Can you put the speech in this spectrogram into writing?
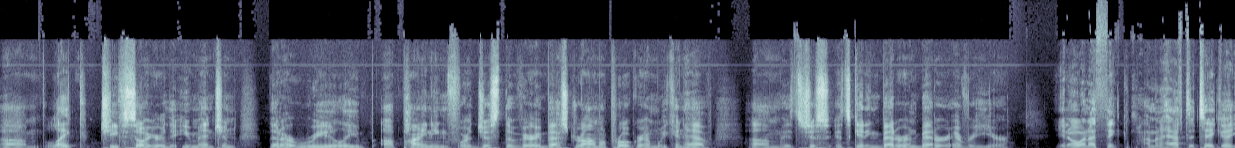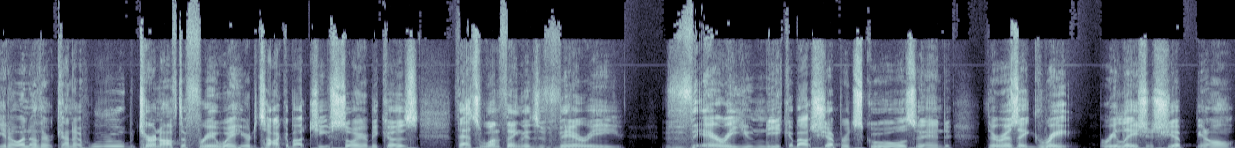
um, like Chief Sawyer that you mentioned, that are really uh, pining for just the very best drama program we can have. Um, it's just it's getting better and better every year. You know, and I think I'm going to have to take a you know another kind of turn off the freeway here to talk about Chief Sawyer because that's one thing that's very very unique about Shepherd Schools, and there is a great relationship, you know,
